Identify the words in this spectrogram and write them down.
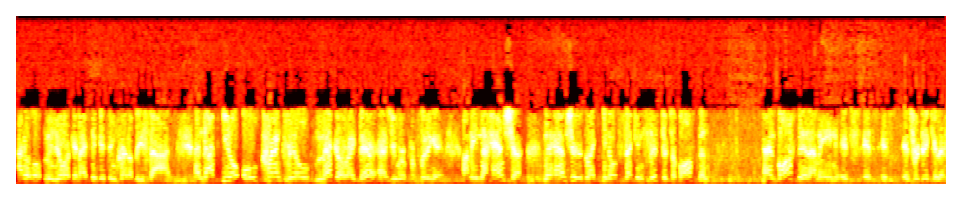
shadow of New York, and I think it's incredibly sad. And that's, you know, old Crankville Mecca right there, as you were putting it. I mean, New Hampshire. New Hampshire is like, you know, second sister to Boston. And Boston, I mean, it's it's it's, it's ridiculous.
